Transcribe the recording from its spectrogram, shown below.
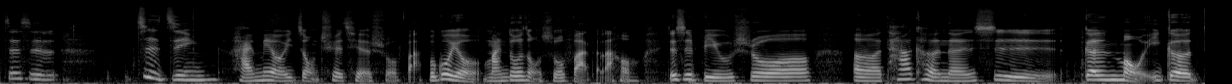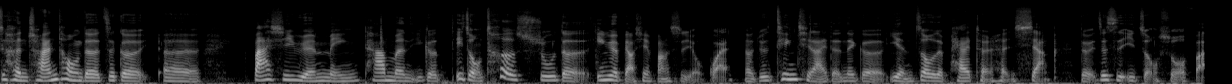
这是至今还没有一种确切的说法，不过有蛮多种说法的啦。吼，就是比如说，呃，它可能是跟某一个很传统的这个呃巴西原民他们一个一种特殊的音乐表现方式有关，然后，就是听起来的那个演奏的 pattern 很像。对，这是一种说法。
